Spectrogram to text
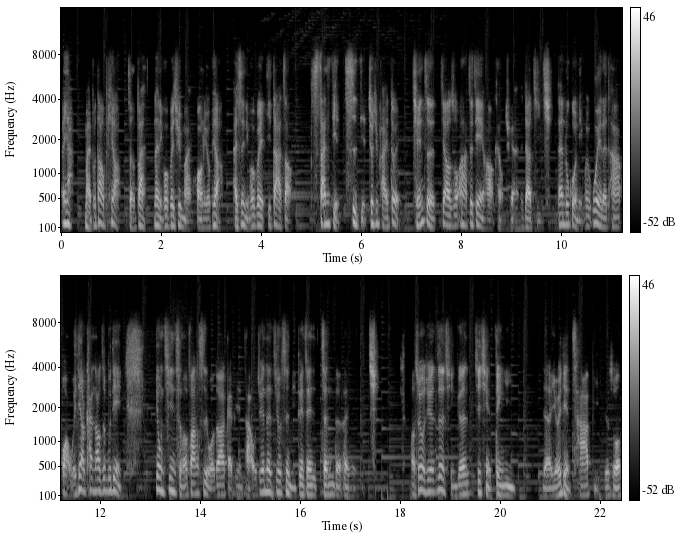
哎呀，买不到票怎么办？那你会不会去买黄牛票？还是你会不会一大早三点四点就去排队？前者叫做啊，这电影好好看，我去看，那叫激情。但如果你会为了它，哇，我一定要看到这部电影，用尽什么方式我都要改变它。我觉得那就是你对这真的很有热情。好，所以我觉得热情跟激情的定义。呃，有一点差别，就是说，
